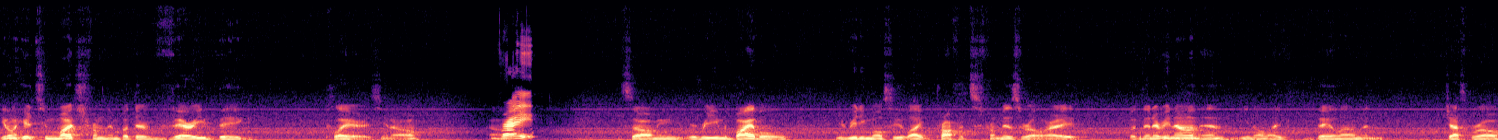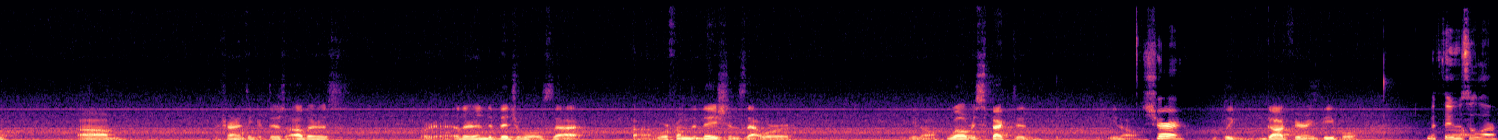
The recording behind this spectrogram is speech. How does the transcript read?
you don't hear too much from them, but they're very big players, you know? right So, I mean, we're reading the Bible, you're reading mostly like prophets from Israel, right? But then every now and then, you know, like Balaam and Jethro. Um, I'm trying to think if there's others or other individuals that uh, were from the nations that were, you know, well respected, you know, sure God fearing people. methuselah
